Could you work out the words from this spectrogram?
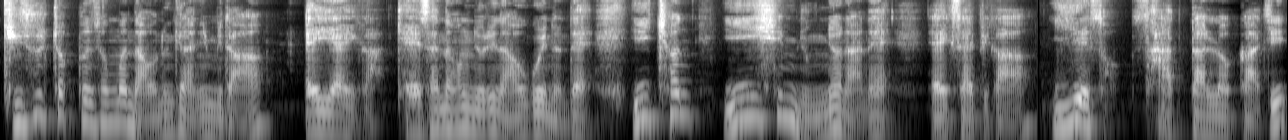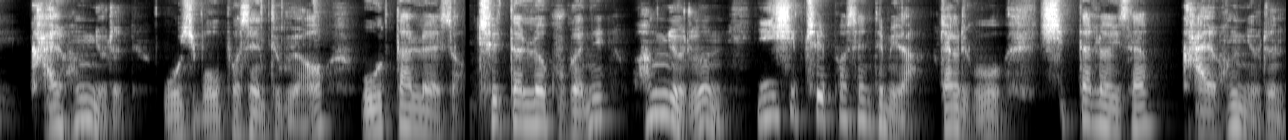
기술적 분석만 나오는 게 아닙니다. AI가 계산 확률이 나오고 있는데 2026년 안에 XRP가 2에서 4달러까지 갈 확률은 55%고요. 5달러에서 7달러 구간의 확률은 27%입니다. 자, 그리고 10달러 이상 갈 확률은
